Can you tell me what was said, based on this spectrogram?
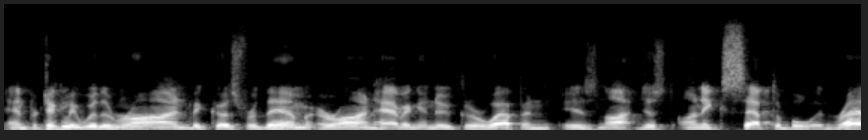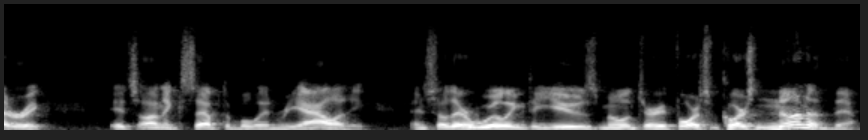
and particularly with Iran, because for them, Iran having a nuclear weapon is not just unacceptable in rhetoric, it's unacceptable in reality. And so they're willing to use military force. Of course, none of them,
